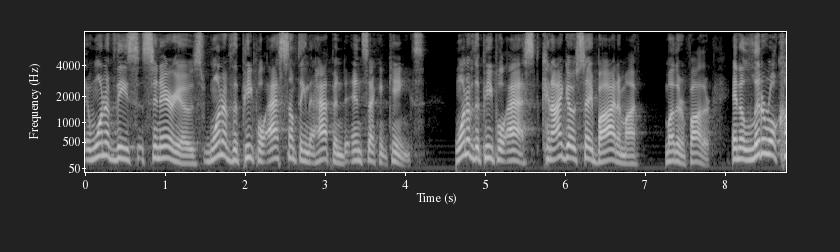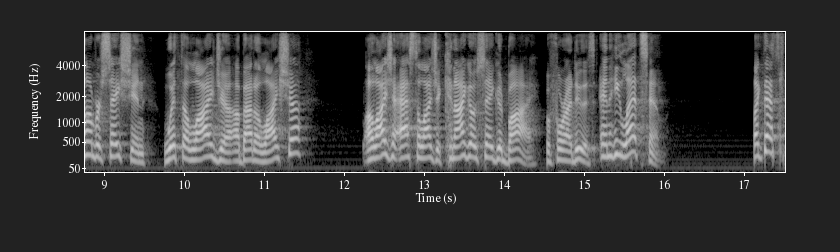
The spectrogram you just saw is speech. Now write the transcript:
in one of these scenarios, one of the people asked something that happened in Second Kings. One of the people asked, Can I go say bye to my mother and father? In a literal conversation with Elijah about Elisha, Elijah asked Elijah, Can I go say goodbye before I do this? And he lets him. Like that's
